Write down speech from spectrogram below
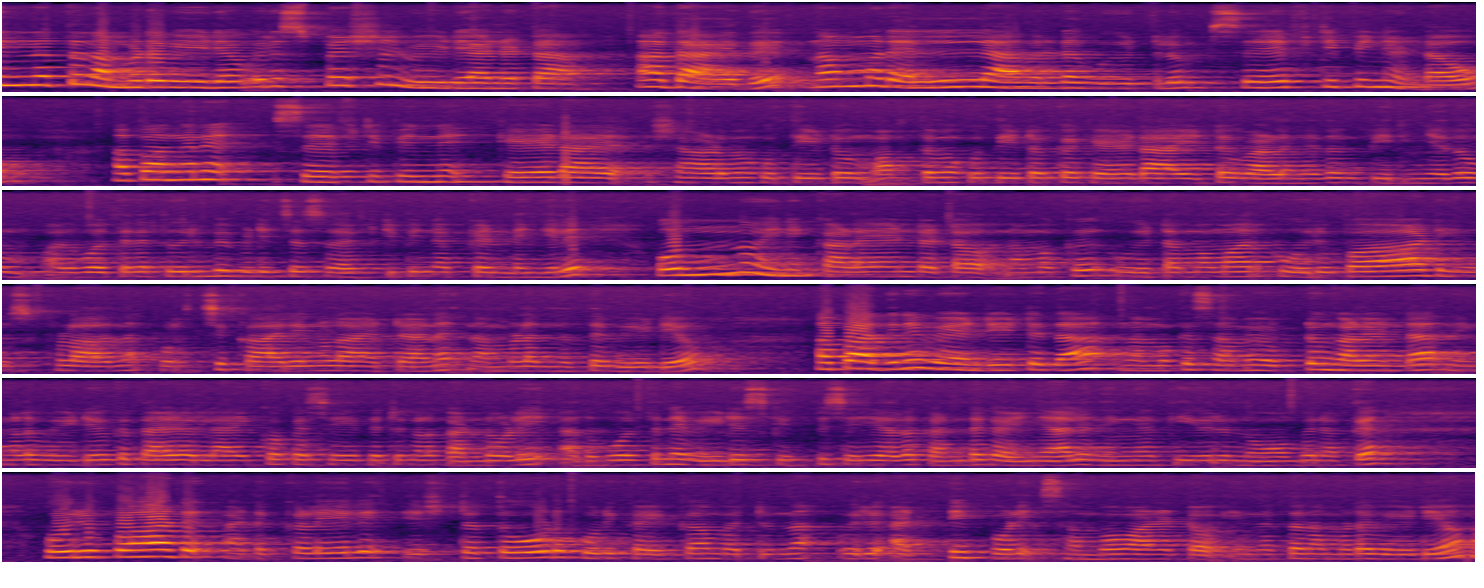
ഇന്നത്തെ നമ്മുടെ വീഡിയോ ഒരു സ്പെഷ്യൽ വീഡിയോ ആണ് കേട്ടോ അതായത് നമ്മുടെ എല്ലാവരുടെ വീട്ടിലും സേഫ്റ്റി പിൻ ഉണ്ടാവും. അപ്പോൾ അങ്ങനെ സേഫ്റ്റി പിന്ന് കേടായ ഷാളുമ കുത്തിയിട്ടും മഫ്തമ കുത്തിയിട്ടൊക്കെ കേടായിട്ട് വളഞ്ഞതും പിരിഞ്ഞതും അതുപോലെ തന്നെ തുരുമ്പി പിടിച്ച സേഫ്റ്റി പിന്നൊക്കെ ഉണ്ടെങ്കിൽ ഒന്നും ഇനി കളയണ്ട കേട്ടോ നമുക്ക് വീട്ടമ്മമാർക്ക് ഒരുപാട് യൂസ്ഫുൾ ആകുന്ന കുറച്ച് കാര്യങ്ങളായിട്ടാണ് നമ്മൾ ഇന്നത്തെ വീഡിയോ അപ്പോൾ അതിന് വേണ്ടിയിട്ട് ഇതാ നമുക്ക് സമയം ഒട്ടും കളയണ്ട. നിങ്ങൾ വീഡിയോക്ക് താഴെ ലൈക്കൊക്കെ ചെയ്തിട്ട് നിങ്ങൾ കണ്ടോളി. അതുപോലെ തന്നെ വീഡിയോ സ്കിപ്പ് ചെയ്യാതെ കണ്ടു കഴിഞ്ഞാൽ നിങ്ങൾക്ക് ഈ ഒരു നോമ്പിനൊക്കെ ഒരുപാട് അടുക്കളയിൽ ഇഷ്ടത്തോടു കൂടി കഴിക്കാൻ പറ്റുന്ന ഒരു അട്ടിപ്പൊളി സംഭവമാണ് കേട്ടോ ഇന്നത്തെ നമ്മുടെ വീഡിയോ.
